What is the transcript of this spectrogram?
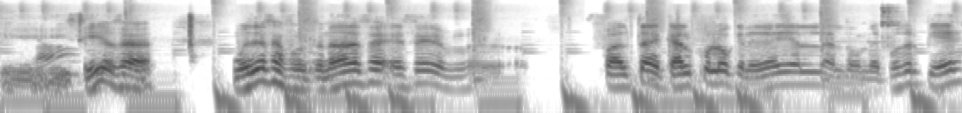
y- No. y sí, o sea, muy desafortunado ese, ese uh, falta de cálculo que le dio ahí al, al donde puso el pie,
